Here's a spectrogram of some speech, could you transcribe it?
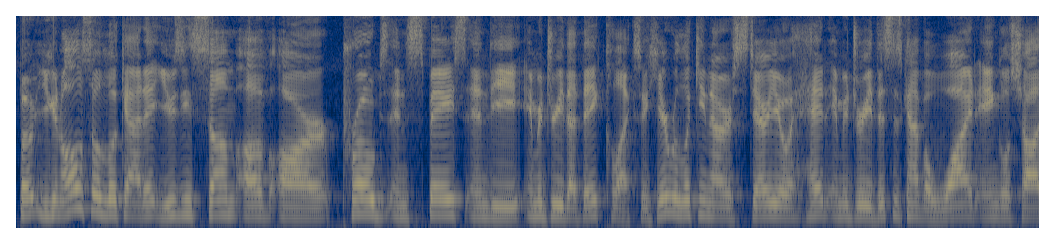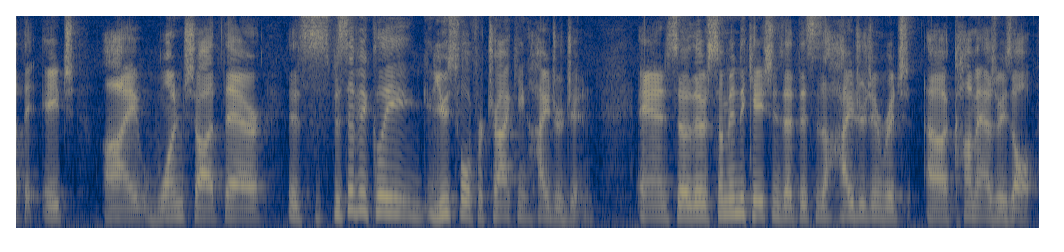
But you can also look at it using some of our probes in space and the imagery that they collect. So here we're looking at our STEREO Ahead imagery. This is kind of a wide angle shot, the HI one shot there. It's specifically useful for tracking hydrogen. And so there's some indications that this is a hydrogen rich uh, comet as a result.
